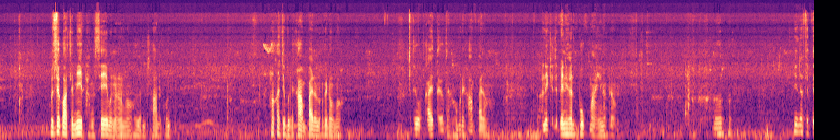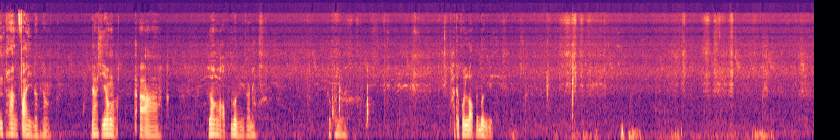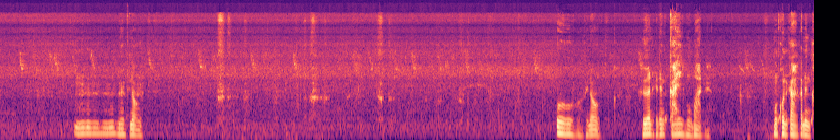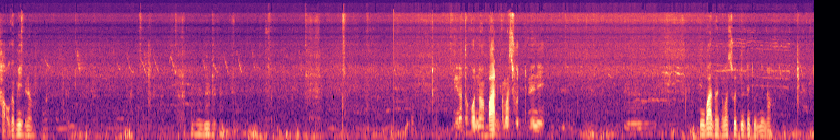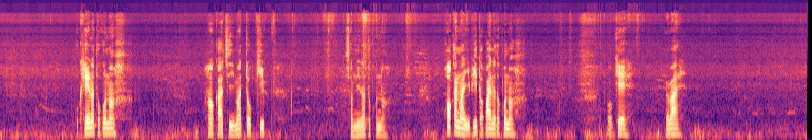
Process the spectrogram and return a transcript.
รู้สึกว่าจะมีผังเซ่เบางนั้นเนาะเฮือนชานคนเขาก็จะบุได้ข้ามไปแล้วเนาะพี่น้องเนาะถือว่าใกล้เติมแต่เขาบุได้ข้ามไปเนาะอันนี้ก็จะเป็นเฮือนปลูกใหม่นะพี่น้องนี่น่าจะเป็นทางไฟนะพี่น้องได้จะย่องละอ่าลองหลอบไปเบิ่งอีกก่อนเนาะทุกคนเนาะพาทุกคนหลอบไปเบิ่งอีก อืมพี่น้องโอ้พี่น้องเพื่อนก็ยังไกลหมู่บ้านเนี่ยบางคนกลางกันหนึ่งเขากับมีพี่น้องนี่เนาะทุกคนเนาะบ้านกับมาสุดอยู่ในนี่อืม หมู่บ้านเพิ่นกับมาสุดอยู่ในจุดนี้เนาะโอเคนะทุกคนเนาะเฮากาสีมาจบคลิปสำนีนะทุกคนเนาะพอกันใหม่ EP ต่อไปนะทุกคนเนาะโอเคบ๊ายบาย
